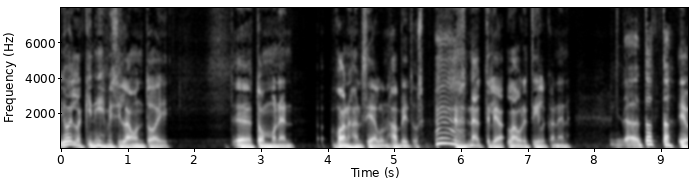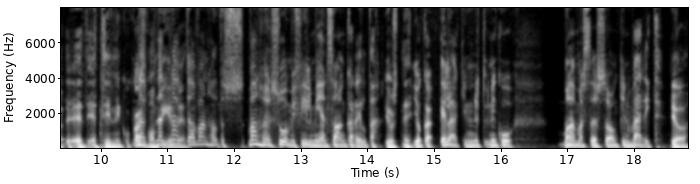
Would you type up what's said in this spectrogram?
joillakin ihmisillä on toi ö, tommonen vanhan sielun habitus. Mm. Näyttelijä Lauri Tilkanen. Ö, Totta. Jo, et, et siinä niinku kasvon Näyt- nä- piirteet. näyttää vanhalta, vanhojen Suomi-filmien sankarilta, Just niin. joka elääkin nyt niin kuin maailmassa, jossa onkin värit. Joo.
